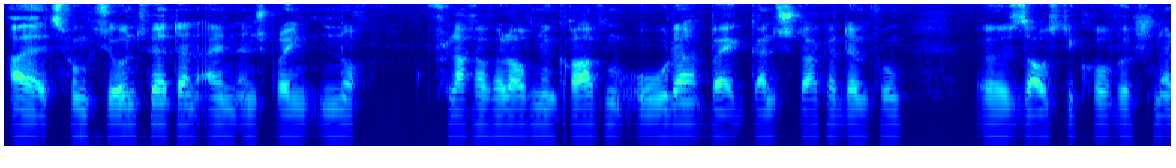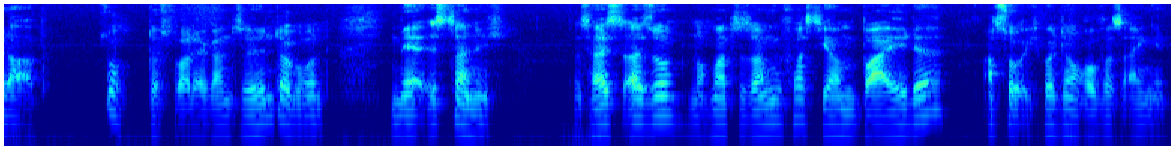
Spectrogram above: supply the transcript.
als Funktionswert dann einen entsprechend noch flacher verlaufenden Graphen oder bei ganz starker Dämpfung äh, saust die Kurve schneller ab. So, das war der ganze Hintergrund. Mehr ist da nicht. Das heißt also, nochmal zusammengefasst, die haben beide Achso, ich wollte noch auf was eingehen.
